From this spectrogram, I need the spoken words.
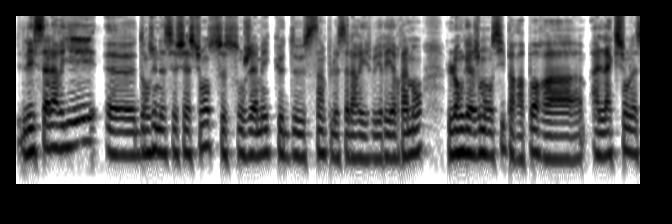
les salariés dans une association, ce sont jamais que de simples salariés. Il y a vraiment l'engagement aussi par rapport à, à l'action de l'association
